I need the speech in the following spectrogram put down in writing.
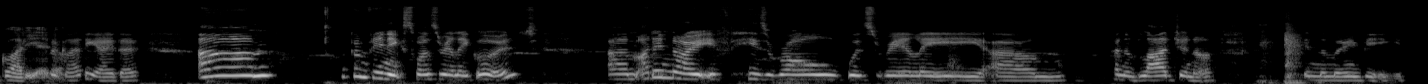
Gladiator? Gladiator. Um, Joaquin Phoenix was really good. Um, I don't know if his role was really um, kind of large enough in the movie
